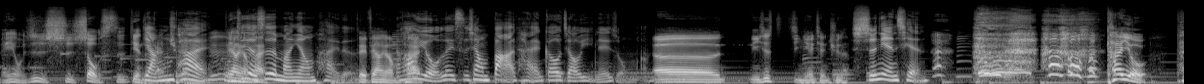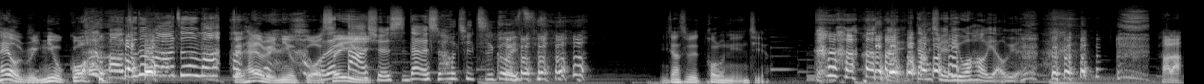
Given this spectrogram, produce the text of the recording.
没有日式寿司店的洋派，我记得是蛮洋派的，对，非常洋派。然后有类似像吧台、高脚椅那种吗？呃，你是几年前去的？十年前。他有他有 renew 过哦，真的吗？真的吗？对，他有 renew 过，所以大学时代的时候去吃过一次。你这样是不是透露年纪啊？对，大学离我好遥远。好啦，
